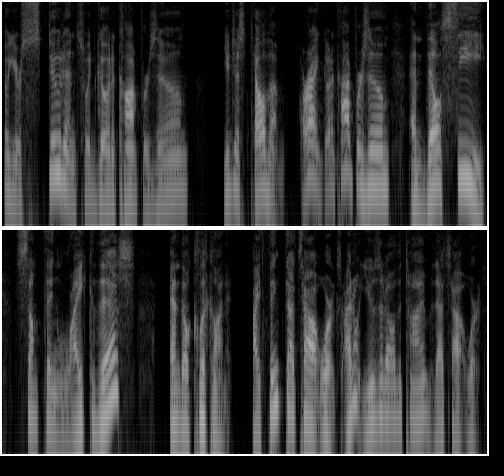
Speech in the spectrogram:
So your students would go to ConferZoom. You just tell them, all right, go to ConferZoom, and they'll see something like this, and they'll click on it. I think that's how it works. I don't use it all the time, but that's how it works.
